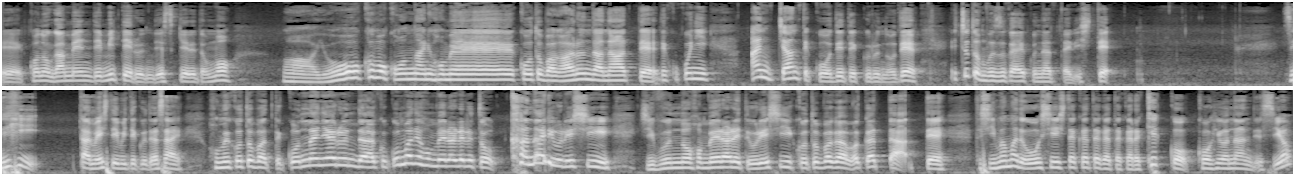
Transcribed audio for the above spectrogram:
えー、この画面で見てるんですけれども、まあ、よくもこんなに褒め言葉があるんだなって。で、ここに、あんちゃんってこう出てくるので、ちょっと難しくなったりして、ぜひ、試してみてください。褒め言葉ってこんなにあるんだ。ここまで褒められるとかなり嬉しい。自分の褒められて嬉しい言葉が分かったって、私今までお教えした方々から結構好評なんですよ。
